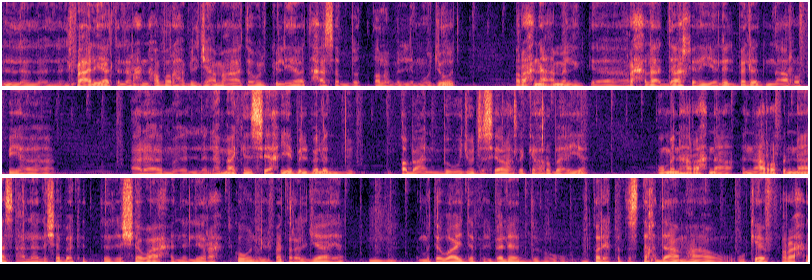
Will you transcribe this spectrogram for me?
الفعاليات اللي راح نحضرها بالجامعات أو الكليات حسب الطلب اللي موجود. راح نعمل آه، رحلات داخلية للبلد نعرف فيها على الأماكن السياحية بالبلد طبعا بوجود السيارات الكهربائية. ومنها راح نع- نعرف الناس على شبكة الشواحن اللي راح تكون في الفترة الجاية. متواجدة في البلد وطريقة استخدامها وكيف راح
